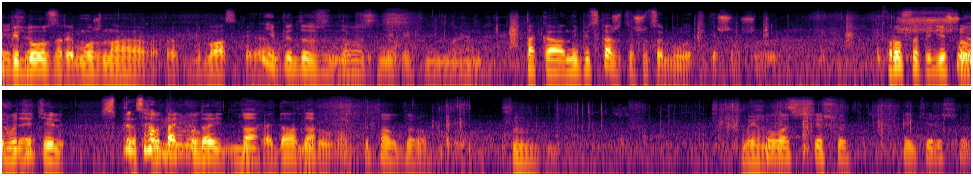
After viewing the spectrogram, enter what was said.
нічого. підозри, можна, е, будь ласка. ні, підозри до вас ніяких немає. Так, а не підскажете, що це було тільки що? що? Просто підійшов Що, де? водитель, Спитав спитати, дорогу. куди Да, їхати, да, да, дорогу. Спитав дорогу. Ви Що вас ще що інтересує?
